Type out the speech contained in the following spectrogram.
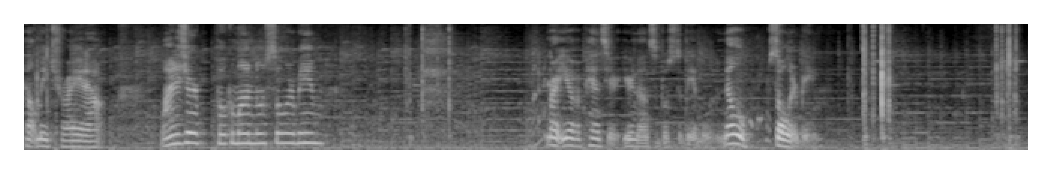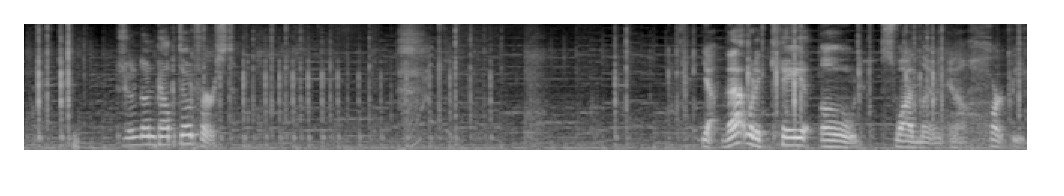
help me try it out? Why does your Pokemon know Solar Beam? Right, you have a Pansear. You're not supposed to be able to know Solar Beam. Should have done Palpitoad first. Yeah, that would have KO'd Swadloon in a heartbeat.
